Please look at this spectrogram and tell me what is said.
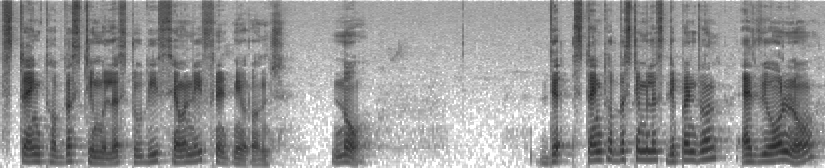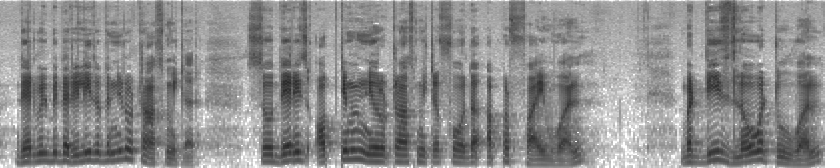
strength of the stimulus to these 7 efferent neurons. No. The strength of the stimulus depends on, as we all know, there will be the release of the neurotransmitter. So there is optimum neurotransmitter for the upper 5 one, but these lower 2 one,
